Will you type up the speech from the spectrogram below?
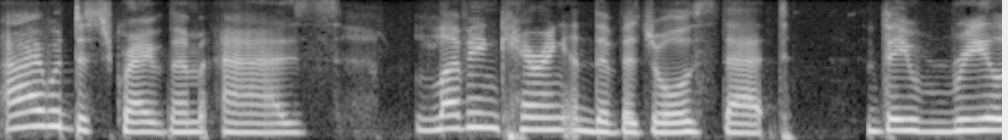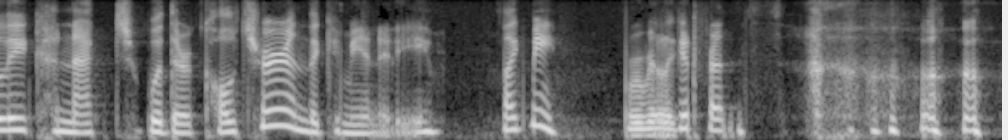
I would describe them as loving, caring individuals that they really connect with their culture and the community. Like me, we're really good friends.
